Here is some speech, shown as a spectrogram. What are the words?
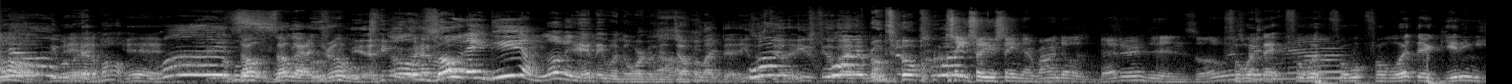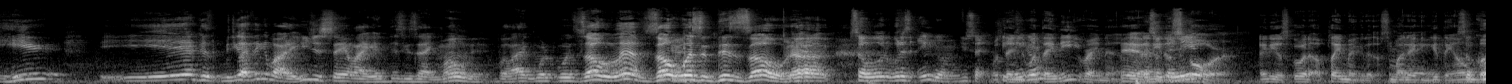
ball. know. He wouldn't yeah, have the ball. Yeah. What? Zo, Zo got a dribble. Yeah, he Oh, was having- Zo AD, I'm loving And it. And they wasn't gonna work on his jumper like that. He What? was still, he was still got that broke jumper. So, so you're saying that Rondo is better than Zo? for what right they now? for what for what- for what they're getting here. Yeah, because you gotta think about it. You just saying like at this exact moment, but like when, when Zo left, Zo Okay. wasn't this Zo. dog. So what, what is Ingram? You say What they Ingram? what they need right now. Yeah. they need a they need? scorer. They need a scorer, a playmaker, that- somebody that can get their own so bucket.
